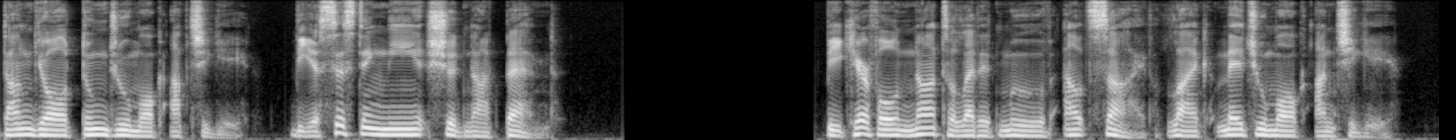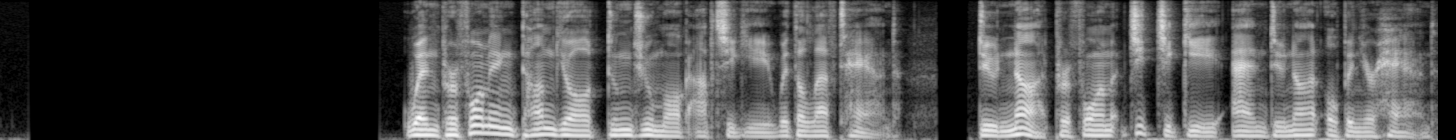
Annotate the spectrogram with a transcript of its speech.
Dangyo Dungjumok Apchigi, the assisting knee should not bend. Be careful not to let it move outside like Mejumok Anchigi. When performing Dangyo Dungjumok Apchigi with the left hand, do not perform Jichiki and do not open your hand.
